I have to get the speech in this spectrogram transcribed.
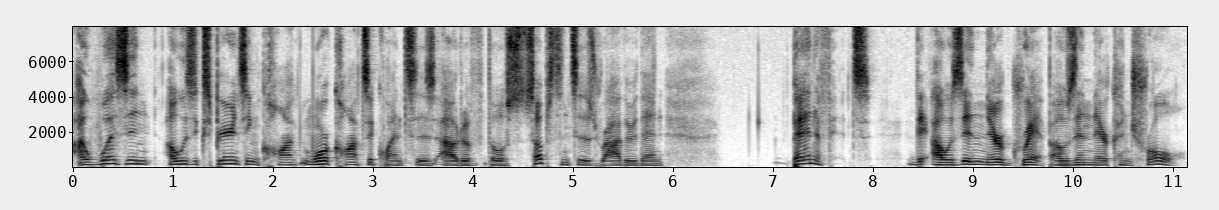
I wasn't, I was experiencing con- more consequences out of those substances rather than benefits. I was in their grip, I was in their control.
